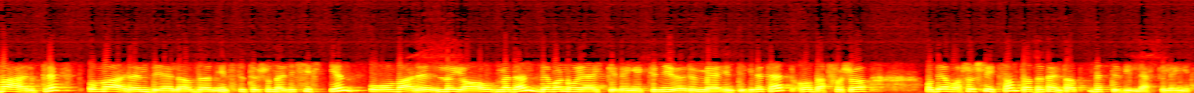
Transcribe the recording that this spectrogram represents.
være prest og være en del av den institusjonelle kirken og være lojal med den, det var noe jeg ikke lenger kunne gjøre med integritet. Og, så, og det var så slitsomt at jeg tenkte at dette vil jeg ikke lenger.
